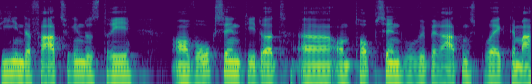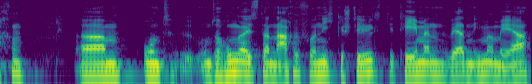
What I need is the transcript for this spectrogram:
die in der Fahrzeugindustrie en vogue sind, die dort äh, on top sind, wo wir Beratungsprojekte machen. Ähm, und unser Hunger ist dann nach wie vor nicht gestillt. Die Themen werden immer mehr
